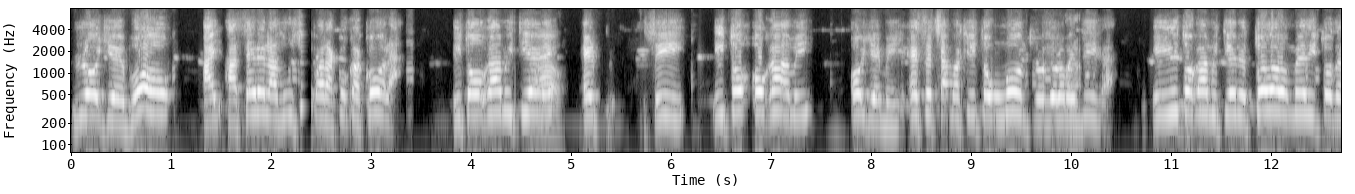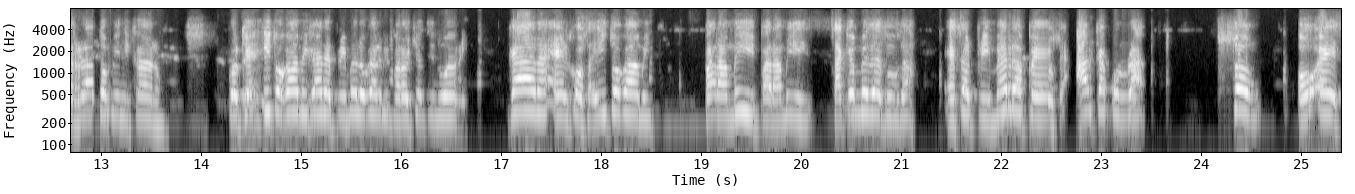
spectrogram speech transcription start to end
lo llevó a hacer el anuncio para Coca-Cola. Ito Ogami tiene el sí, Ito Ogami, óyeme, ese chamaquito un monstruo, Dios lo bendiga. Y Ito Ogami tiene todos los méritos de rap dominicano. Porque Ito Ogami gana el primer lugar en para 89. Gana el cosa. Ito Ogami, para mí, para mí, sáquenme de duda, es el primer rapero, o sea, Al Capone Rap, son o es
